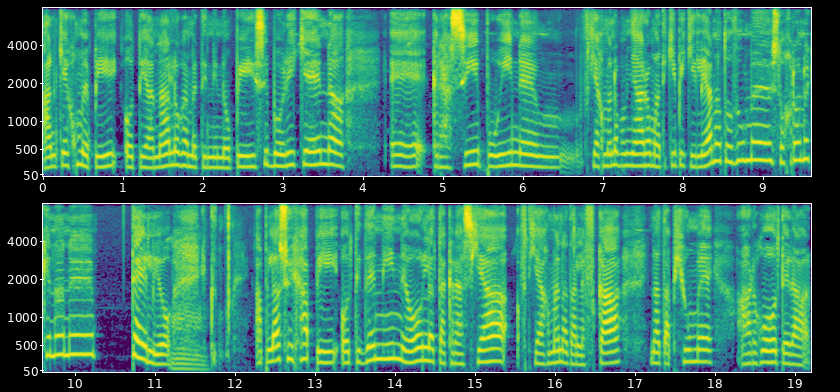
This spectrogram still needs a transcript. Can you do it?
Αν και έχουμε πει ότι ανάλογα με την υνοποίηση μπορεί και ένα ε, κρασί που είναι μ, φτιαγμένο από μια αρωματική ποικιλία να το δούμε στο χρόνο και να είναι τέλειο. Εκ- Απλά σου είχα πει ότι δεν είναι όλα τα κρασιά φτιαγμένα τα λευκά να τα πιούμε αργότερα.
